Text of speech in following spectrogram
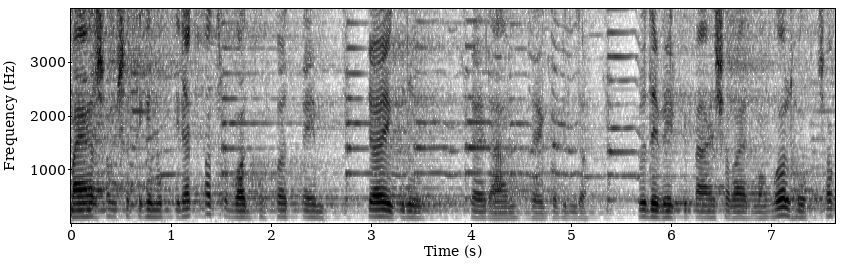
মায়ার সংসার থেকে মুক্তির একমাত্র বধ ভগবত প্রেম। জয় গুরু, জয় রাম, জয় গোবিন্দ। গুরুদেবের কৃপায় সবার মঙ্গল হোক সব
